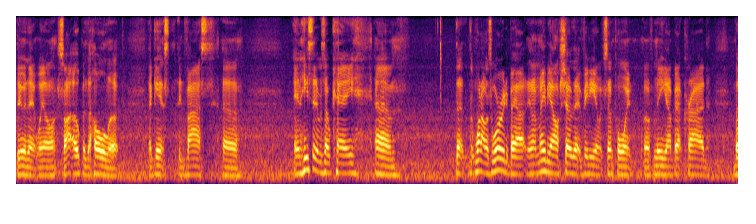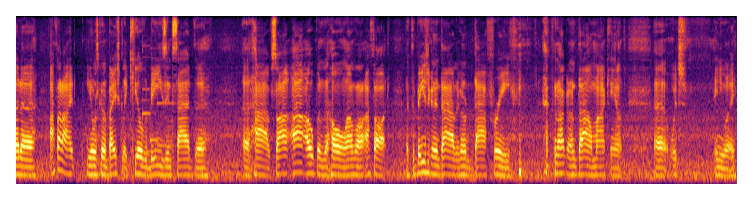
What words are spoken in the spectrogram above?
doing that well. So I opened the hole up against advice. Uh, and he said it was okay. Um, the, the, what I was worried about, and maybe I'll show that video at some point of me. I about cried, but uh, I thought I, you know, was going to basically kill the bees inside the uh, hive. So I, I opened the hole. I, I thought if the bees are going to die, they're going to die free. they're not going to die on my account. Uh, which, anyway.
